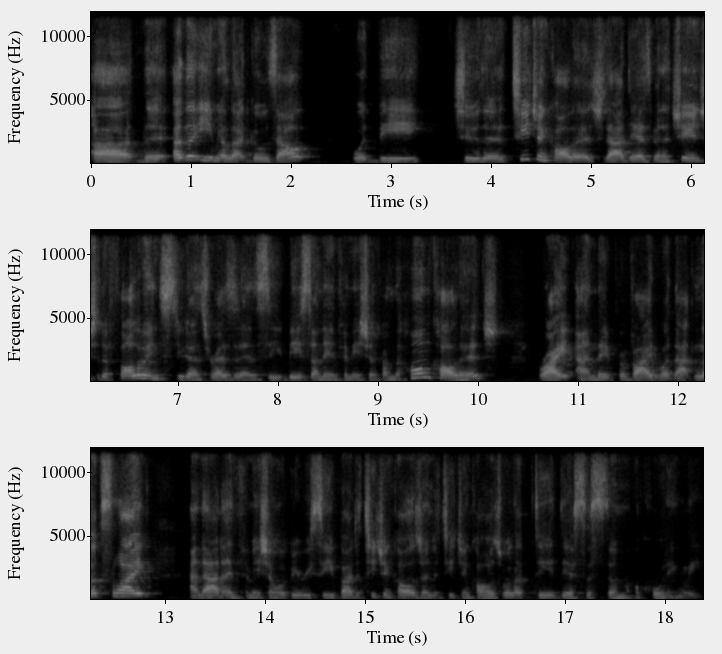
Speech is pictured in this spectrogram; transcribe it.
Uh, the other email that goes out would be to the teaching college that there's been a change to the following student's residency based on the information from the home college, right? And they provide what that looks like and that information will be received by the teaching college and the teaching college will update their system accordingly.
